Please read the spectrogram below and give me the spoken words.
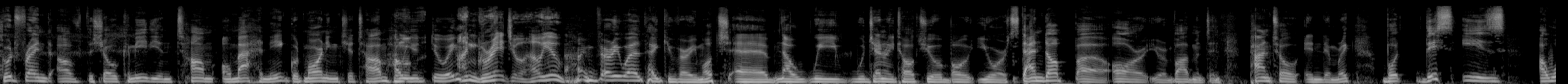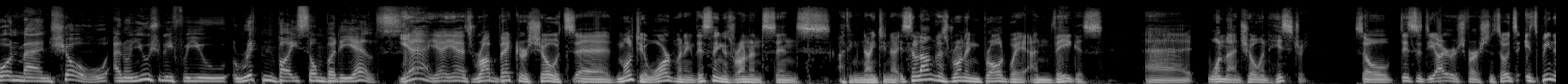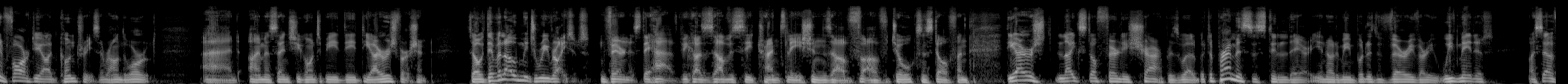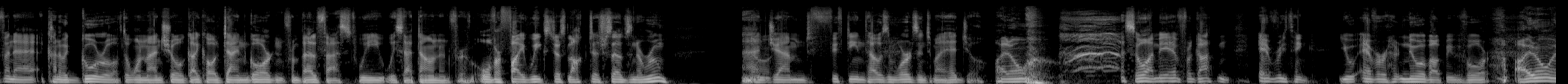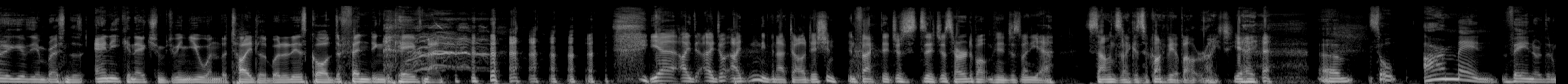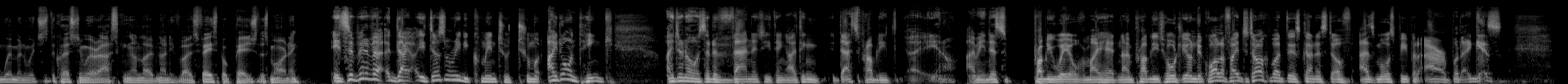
Good friend of the show, comedian Tom O'Mahony. Good morning to you, Tom. How are you doing? I'm great, Joe. How are you? I'm very well, thank you very much. Uh, now, we would generally talk to you about your stand up uh, or your involvement in Panto in Limerick, but this is a one man show and unusually for you, written by somebody else. Yeah, yeah, yeah. It's Rob Becker's show. It's uh, multi award winning. This thing is running since, I think, 1990. It's the longest running Broadway and Vegas uh, one man show in history. So this is the Irish version. So it's it's been in 40 odd countries around the world. And I'm essentially going to be the, the Irish version. So they've allowed me to rewrite it, in fairness, they have, because it's obviously translations of, of jokes and stuff. And the Irish like stuff fairly sharp as well, but the premise is still there, you know what I mean? But it's very, very, we've made it, myself and a kind of a guru of the one man show, a guy called Dan Gordon from Belfast, we, we sat down and for over five weeks just locked ourselves in a room and jammed 15,000 words into my head, Joe. I know. So I may have forgotten everything you ever knew about me before. I don't want to give the impression there's any connection between you and the title, but it is called Defending the Caveman. yeah, I, I don't. I didn't even have to audition. In fact, they just they just heard about me and just went, "Yeah, sounds like it's going to be about right." Yeah, yeah. Um, so, are men vainer than women? Which is the question we were asking on Live 95's Facebook page this morning. It's a bit of a. It doesn't really come into it too much. I don't think. I don't know. Is it a vanity thing? I think that's probably. Uh, you know. I mean, that's probably way over my head, and I'm probably totally underqualified to talk about this kind of stuff, as most people are. But I guess,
